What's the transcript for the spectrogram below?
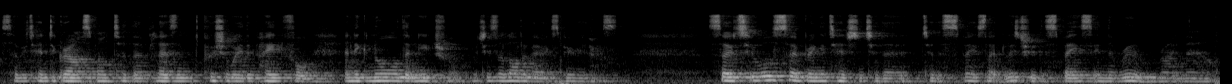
So we tend to grasp onto the pleasant, push away the painful, and ignore the neutral, which is a lot of our experience. So to also bring attention to the to the space, like literally the space in the room right now.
